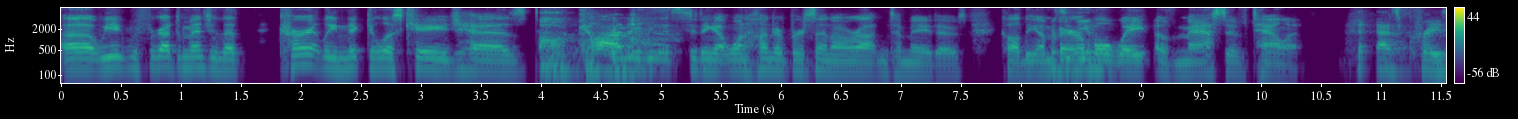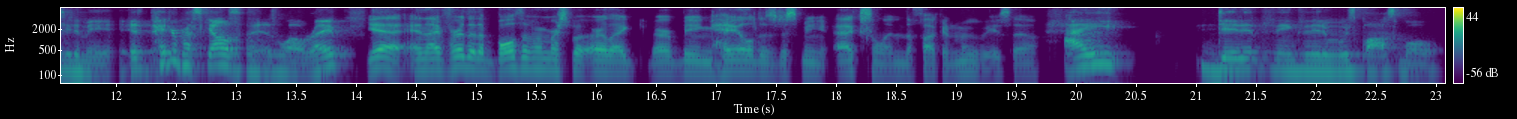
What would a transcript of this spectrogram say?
Uh, we we forgot to mention that currently Nicolas Cage has Oh a God. movie that's sitting at 100% on Rotten Tomatoes called The it the Unbearable Weight of Massive Talent. That's crazy to me. It, Pedro Pascal's in it as well, right? Yeah, and I've heard that the, both of them are spo- are like are being hailed as just being excellent in the fucking movie. So I didn't think that it was possible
